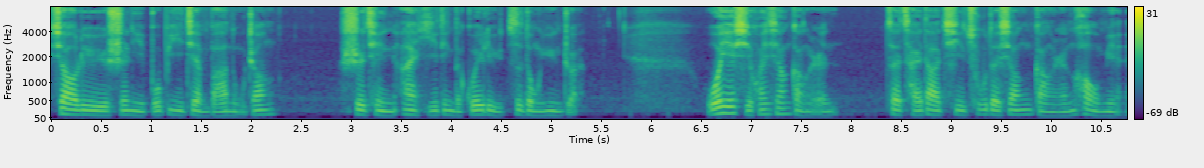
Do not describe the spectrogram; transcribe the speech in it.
效率使你不必剑拔弩张，事情按一定的规律自动运转。我也喜欢香港人，在财大气粗的香港人后面，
